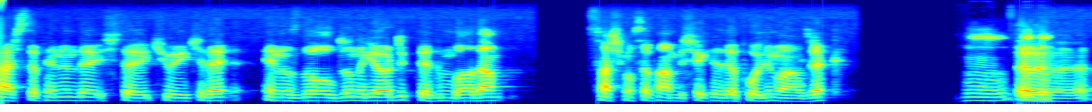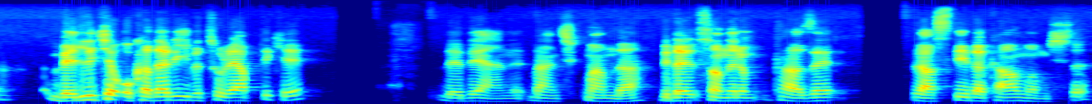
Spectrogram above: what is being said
Verstappen'in de işte Q2'de en hızlı olduğunu gördük dedim. Bu adam saçma sapan bir şekilde poli mi alacak? ee, belli ki o kadar iyi bir tur yaptı ki dedi yani ben çıkmam daha. Bir de sanırım taze lastiği de kalmamıştı.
